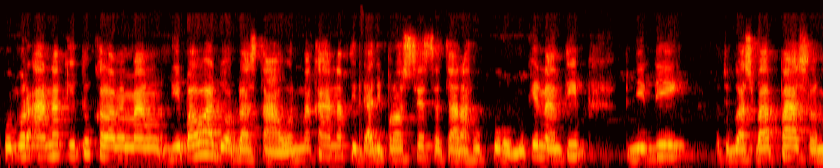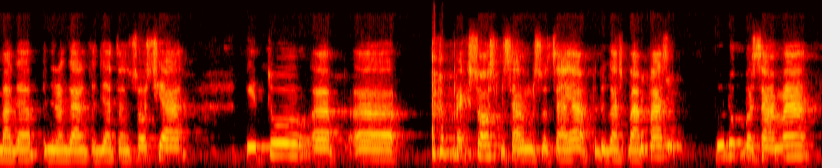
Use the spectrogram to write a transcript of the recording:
Umur anak itu kalau memang di bawah 12 tahun, maka anak tidak diproses secara hukum. Mungkin nanti penyidik, petugas Bapas, lembaga penyelenggaraan kejahatan sosial itu uh, uh, Peksos misalnya maksud saya petugas Bapas duduk bersama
